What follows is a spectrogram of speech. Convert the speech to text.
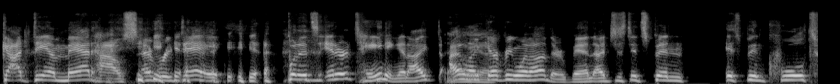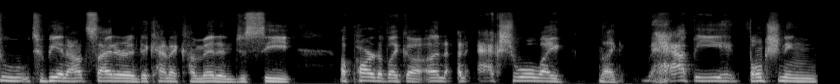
goddamn madhouse every day, yeah. but it's entertaining, and I I oh, like yeah. everyone on there, man. I just it's been it's been cool to to be an outsider and to kind of come in and just see a part of like a an, an actual like like happy functioning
